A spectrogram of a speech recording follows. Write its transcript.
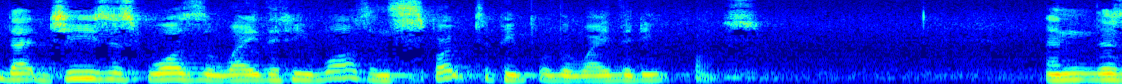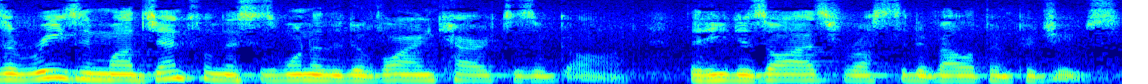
that Jesus was the way that he was and spoke to people the way that he was. And there's a reason why gentleness is one of the divine characters of God that he desires for us to develop and produce.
